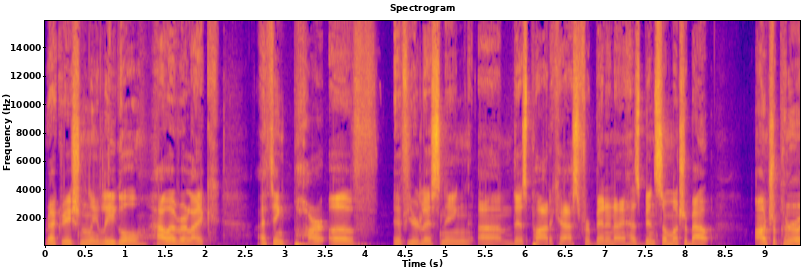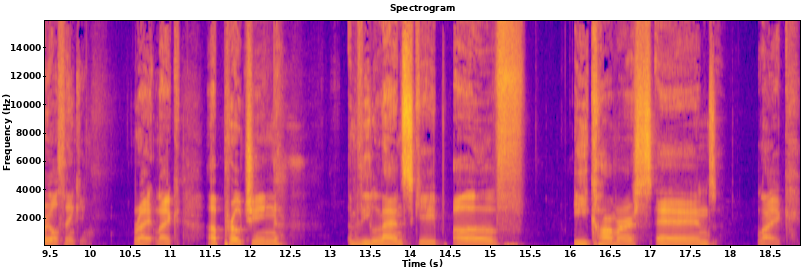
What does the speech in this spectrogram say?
recreationally legal. However, like I think part of if you're listening, um, this podcast for Ben and I has been so much about entrepreneurial thinking, right? Like approaching the landscape of e-commerce and like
